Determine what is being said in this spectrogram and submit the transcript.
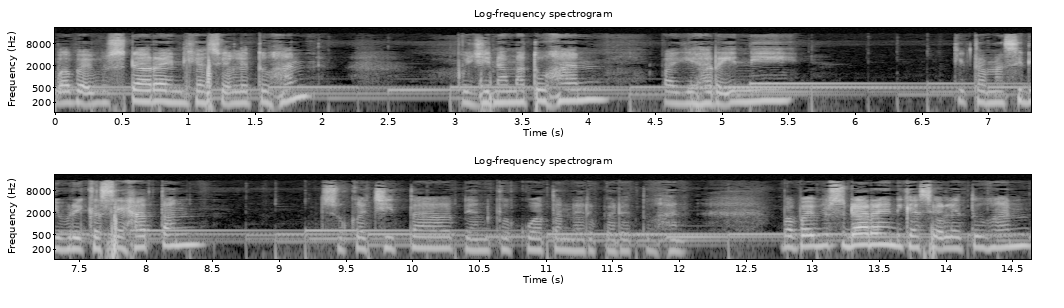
Bapak Ibu Saudara yang dikasih oleh Tuhan. Puji nama Tuhan, pagi hari ini kita masih diberi kesehatan, sukacita, dan kekuatan daripada Tuhan. Bapak Ibu Saudara yang dikasih oleh Tuhan,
